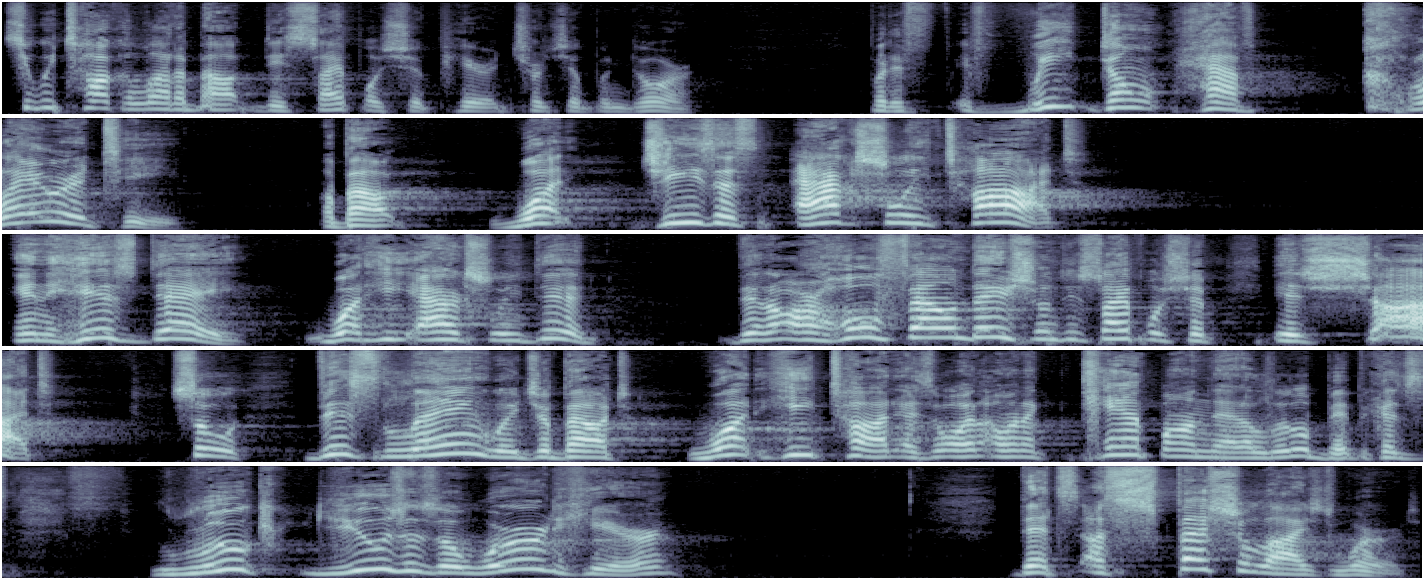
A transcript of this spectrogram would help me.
See, we talk a lot about discipleship here at Church Open Door, but if, if we don't have clarity about what Jesus actually taught in his day, what he actually did, then our whole foundation of discipleship is shot. So, this language about what he taught, as I want to camp on that a little bit because Luke uses a word here that's a specialized word.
